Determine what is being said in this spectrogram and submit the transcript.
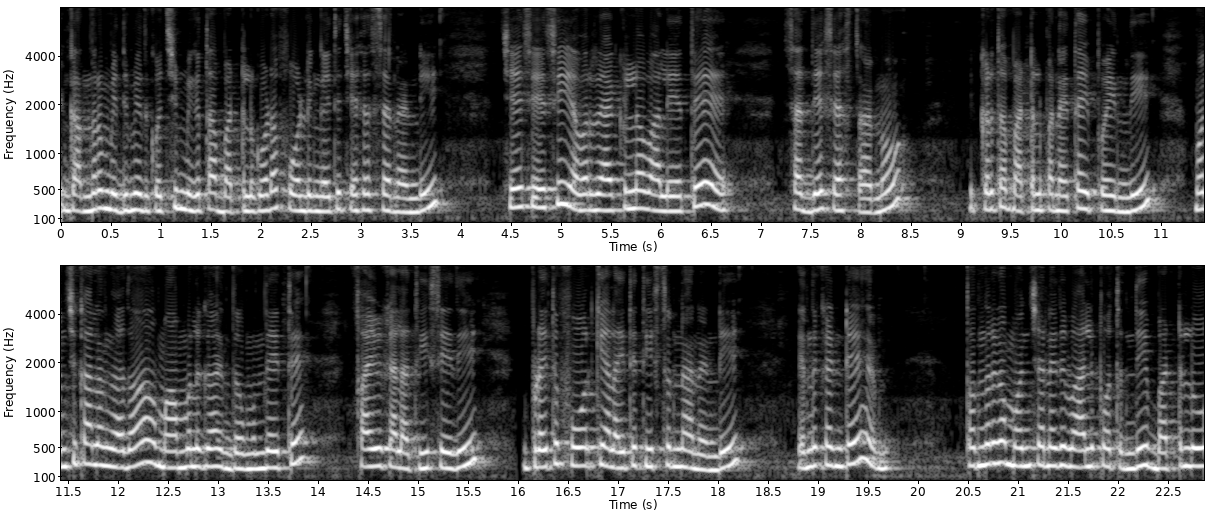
ఇంకా అందరం మిద్ది మీదకి వచ్చి మిగతా బట్టలు కూడా ఫోల్డింగ్ అయితే చేసేస్తానండి. చేసేసి ఎవరి ర్యాకుల్లో వాళ్ళైతే సర్దేసేస్తాను. ఇక్కడతో బట్టల పని అయితే అయిపోయింది. మంచు కాలం కదా మామూలుగా ఇంతకుముందు అయితే ఫైవ్కి అలా తీసేది. ఇప్పుడైతే ఫోర్కి అలా అయితే తీస్తున్నానండి. ఎందుకంటే తొందరగా మంచు అనేది వాలిపోతుంది బట్టలు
